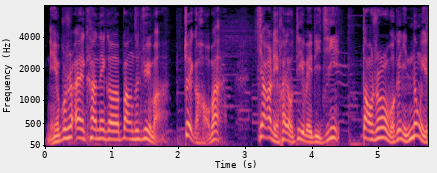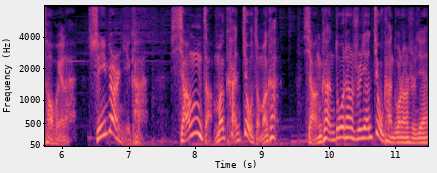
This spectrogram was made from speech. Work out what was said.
你不是爱看那个棒子剧吗？这个好办，家里还有地位地基，到时候我给你弄一套回来，随便你看，想怎么看就怎么看，想看多长时间就看多长时间，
